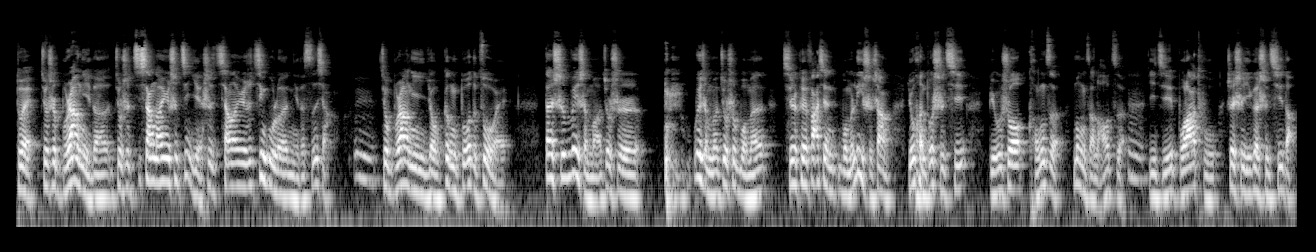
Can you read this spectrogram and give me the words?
对，就是不让你的，就是相当于是禁，也是相当于是禁锢了你的思想，嗯，就不让你有更多的作为。但是为什么就是 为什么就是我们其实可以发现，我们历史上有很多时期，比如说孔子、孟子、老子，嗯，以及柏拉图，这是一个时期的。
